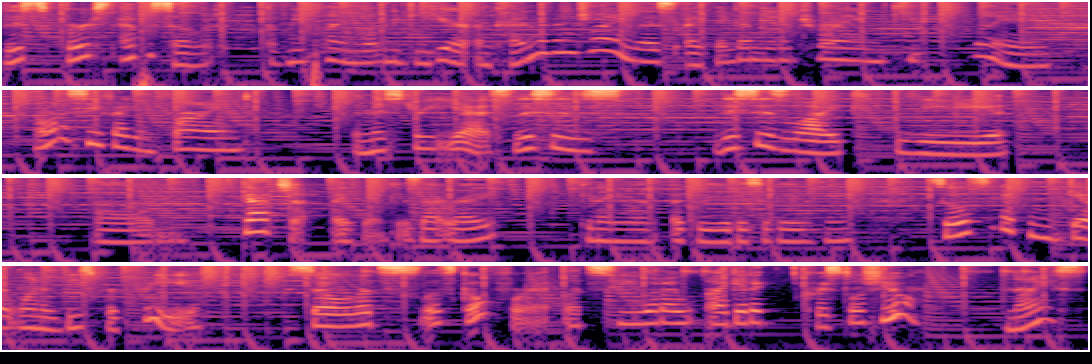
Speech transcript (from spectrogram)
this first episode of me playing Love Nikki here. I'm kind of enjoying this. I think I'm gonna try and keep playing. I wanna see if I can find the mystery. Yes, this is this is like the um, gacha, I think. Is that right? Can anyone agree or disagree with me? So let's see if I can get one of these for free. So let's let's go for it. Let's see what I I get a crystal shoe. Nice.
